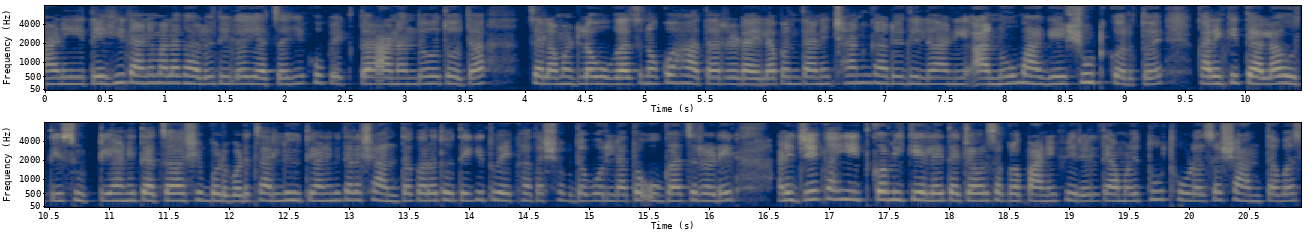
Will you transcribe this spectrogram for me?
आणि तेही त्याने मला घालू दिलं याचाही खूप एकतर आनंद होत होता. चला म्हटलं उगाच नको हातात रडायला पण त्याने छान घालू दिलं आणि अनु मागे शूट करतोय कारण की त्याला होती सुट्टी आणि त्याचं अशी बडबड चालली होती आणि मी त्याला शांत करत होते की तू एखादा शब्द बोलला तो उगाच रडेल. आणि जे काही इतकं मी केलं आहे त्याच्यावर सगळं पाणी फिरेल त्यामुळे तू थोडंसं शांत बस.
